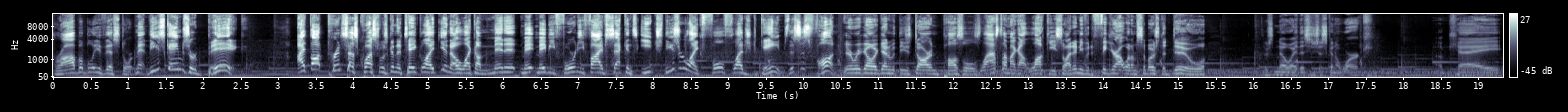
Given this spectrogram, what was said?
Probably this door. Man, these games are big. I thought Princess Quest was going to take like, you know, like a minute, may maybe 45 seconds each. These are like full-fledged games. This is fun. Here we go again with these darn puzzles. Last time I got lucky, so I didn't even figure out what I'm supposed to do. There's no way this is just going to work. Okay.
